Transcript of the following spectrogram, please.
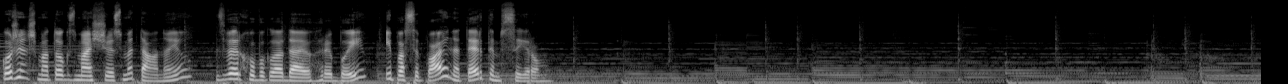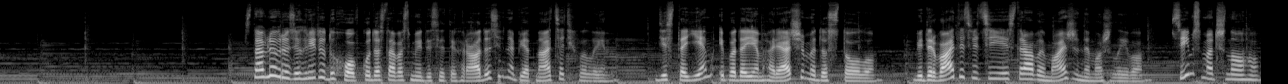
кожен шматок змащую сметаною, зверху викладаю гриби і посипаю натертим сиром. Ставлю в розігріту духовку до 180 градусів на 15 хвилин. Дістаємо і подаємо гарячими до столу. Відриватись від цієї страви майже неможливо. Всім смачного!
